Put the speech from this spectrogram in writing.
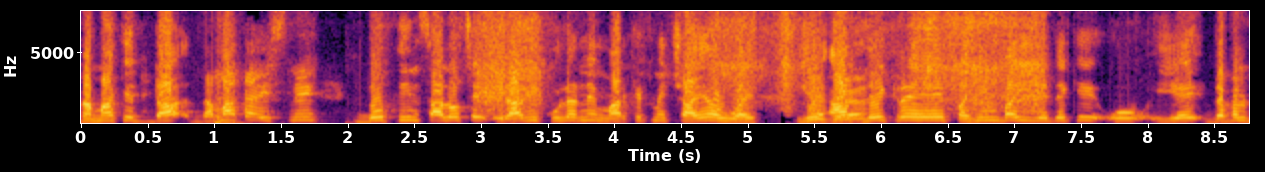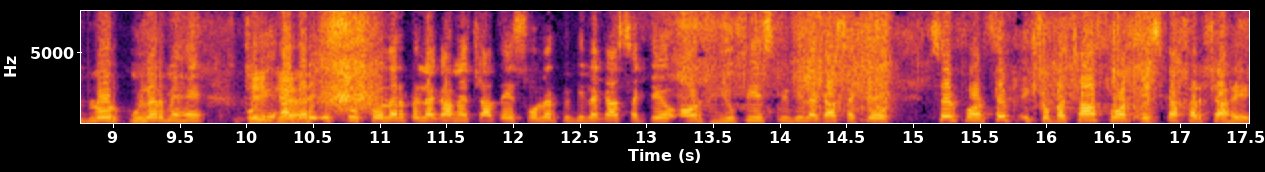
धमाके धमाका इसने दो तीन सालों से ईरानी कूलर ने मार्केट में छाया हुआ है। ये आप देख रहे हैं फहीम भाई ये देखिए वो ये डबल ब्लोर कूलर में है। कोई अगर इसको सोलर पे लगाना चाहते हैं सोलर पे भी लगा सकते हो और यूपीएस पे भी लगा सकते हो। सिर्फ़ और सिर्फ़ 150 वाट इसका खर्चा है।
